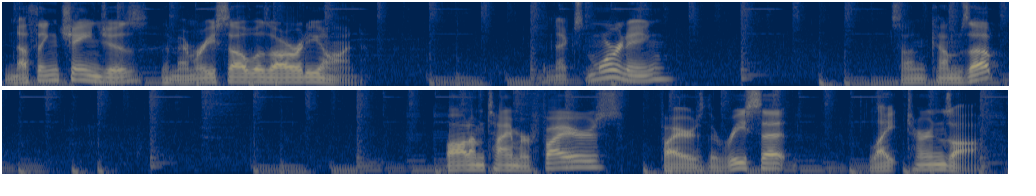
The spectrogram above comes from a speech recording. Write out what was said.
nothing changes. The memory cell was already on. The next morning, sun comes up. Bottom timer fires, fires the reset, light turns off.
